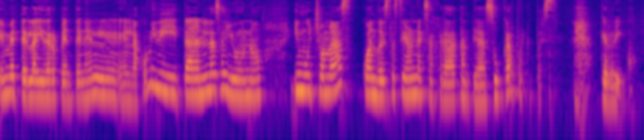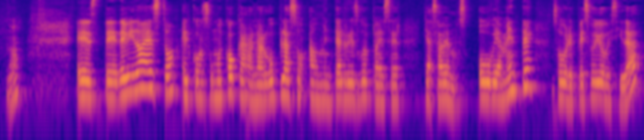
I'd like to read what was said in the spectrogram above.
eh, meterla ahí de repente en, el, en la comidita, en el desayuno y mucho más cuando estas tienen una exagerada cantidad de azúcar porque pues, qué rico, ¿no? Este, debido a esto, el consumo de coca a largo plazo aumenta el riesgo de padecer, ya sabemos, obviamente, sobrepeso y obesidad.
